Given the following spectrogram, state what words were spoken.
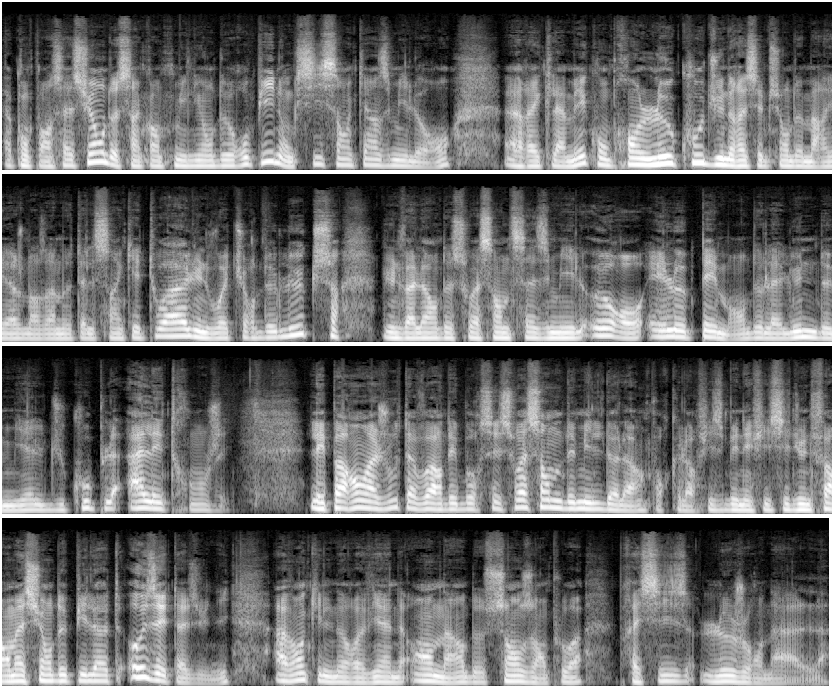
La compensation de 50 millions de roupies, donc 615 000 euros, euh, réclamée, comprend le coût d'une réception de mariage dans un hôtel 5 étoiles, une voiture de luxe d'une valeur de 76 000 euros et le paiement de la lune de miel du couple à l'étranger. Les parents ajoutent avoir déboursé 62 000 dollars pour que leur fils bénéficie d'une formation de pilote aux États-Unis avant qu'il ne revienne en Inde sans emploi, précise le journal.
